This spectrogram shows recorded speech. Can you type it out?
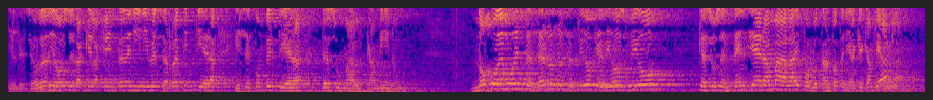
El deseo de Dios era que la gente de Nínive se arrepintiera y se convirtiera de su mal camino. No podemos entenderlo en el sentido que Dios vio que su sentencia era mala y por lo tanto tenía que cambiarla.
